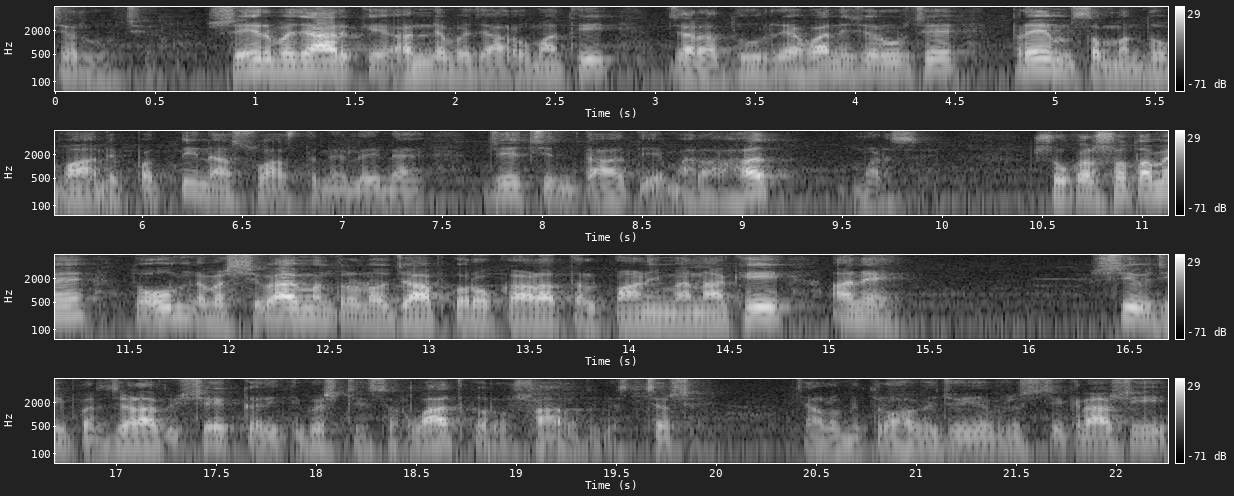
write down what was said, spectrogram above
જરૂર છે. શેર બજાર કે અન્ય બજારોમાંથી જરા દૂર રહેવાની જરૂર છે. પ્રેમ સંબંધોમાં અને પત્નીના સ્વાસ્થ્યને લઈને જે ચિંતા હતી એમાં રાહત મળશે. શું કરશો તમે? તો ઓમ નમઃ શિવાય મંત્રનો જાપ કરો, કાળા તલ પાણીમાં નાખી અને શિવજી પર જળાભિષેક કરી દિવસની શરૂઆત કરો, સારો દિવસ જશે. ચાલો મિત્રો, હવે જોઈએ વૃશ્ચિક રાશિ.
